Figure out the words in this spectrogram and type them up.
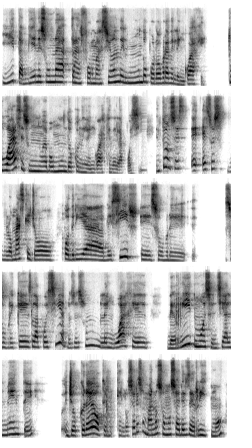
y también es una transformación del mundo por obra del lenguaje. Tú haces un nuevo mundo con el lenguaje de la poesía. Entonces, e, eso es lo más que yo podría decir eh, sobre, sobre qué es la poesía. Pues es un lenguaje de ritmo esencialmente. Yo creo que, los seres humanos somos seres de ritmo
